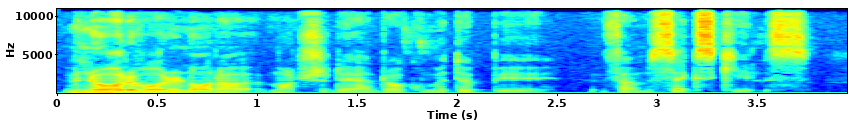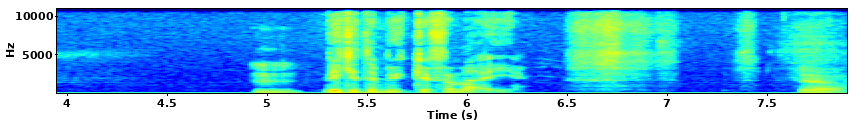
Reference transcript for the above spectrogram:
Men nu har det varit några matcher där jag ändå har kommit upp i 5-6 kills. Mm. Vilket är mycket för mig. Ja.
